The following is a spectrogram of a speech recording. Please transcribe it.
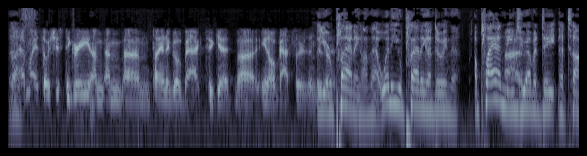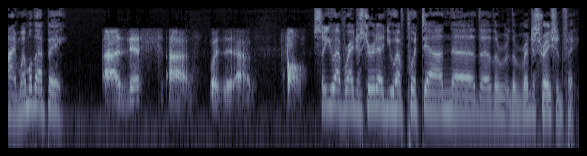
so I have my associate's degree. I'm I'm um, planning to go back to get uh, you know a bachelor's in business. You're planning on that. When are you planning on doing that? A plan means Uh, you have a date and a time. When will that be? uh, this uh, was it uh, fall. So you have registered and you have put down uh, the, the the registration fee.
